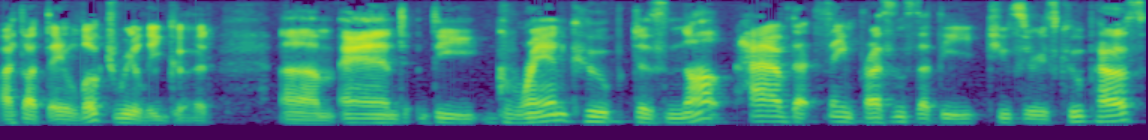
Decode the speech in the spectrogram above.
I thought they looked really good. Um, and the Grand Coupe does not have that same presence that the 2 Series Coupe has.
